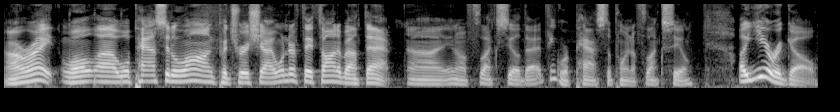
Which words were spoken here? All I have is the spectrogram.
All right. Well, uh, we'll pass it along, Patricia. I wonder if they thought about that. Uh, you know, Flex Seal. That I think we're past the point of Flex Seal. A year ago,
